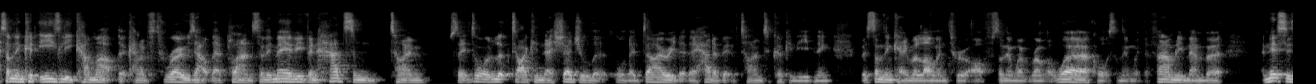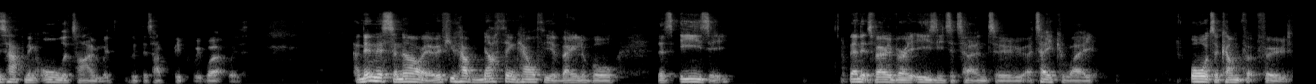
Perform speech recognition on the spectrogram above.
something could easily come up that kind of throws out their plans. So, they may have even had some time. So, it all looked like in their schedule that, or their diary that they had a bit of time to cook in the evening, but something came along and threw it off. Something went wrong at work or something with a family member. And this is happening all the time with, with the type of people we work with. And in this scenario, if you have nothing healthy available that's easy, then it's very, very easy to turn to a takeaway or to comfort food,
